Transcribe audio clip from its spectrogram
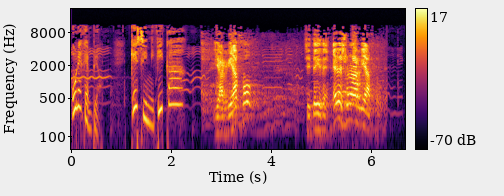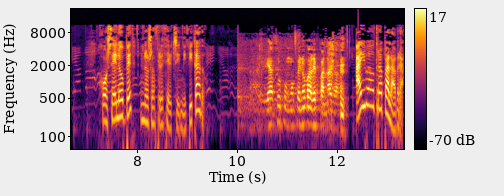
Un ejemplo. ¿Qué significa? Y arriazo, si te dicen, eres un arriazo. José López nos ofrece el significado. Arriazo como que no vale para nada. Ahí va otra palabra.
